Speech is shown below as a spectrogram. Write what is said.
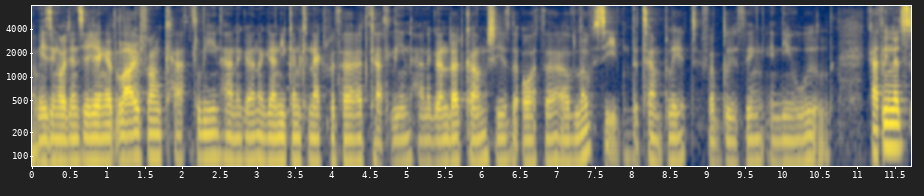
amazing audience you're hearing it live from kathleen hanagan. Again you can connect with her at kathleenhanagan.com she is the author of love seed the template for birthing a new world. Kathleen let's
